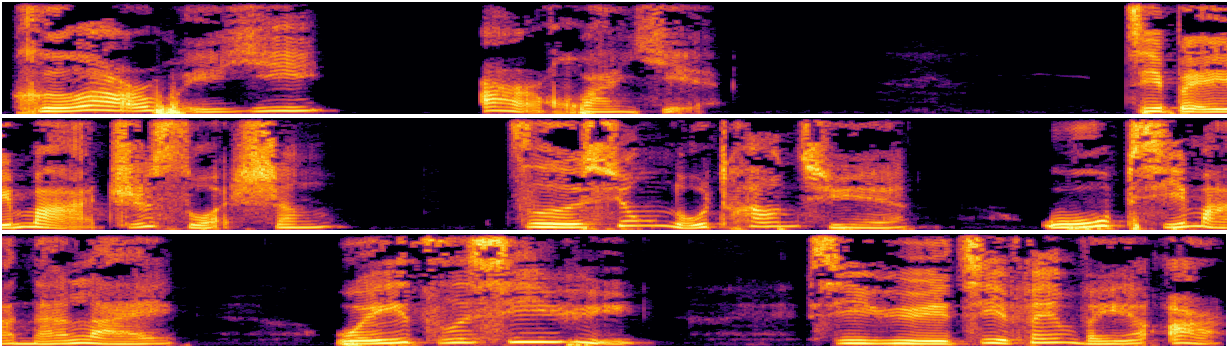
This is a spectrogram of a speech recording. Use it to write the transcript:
合而为一，二患也。即北马之所生，自匈奴猖獗，无匹马难来，唯兹西域。西域既分为二，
